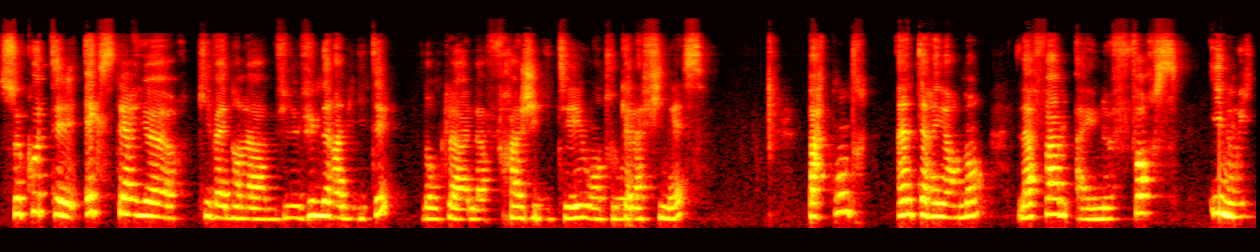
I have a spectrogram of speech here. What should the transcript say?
ce côté extérieur qui va être dans la vu- vulnérabilité, donc la, la fragilité ou en tout cas la finesse. Par contre, intérieurement, la femme a une force inouïe,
